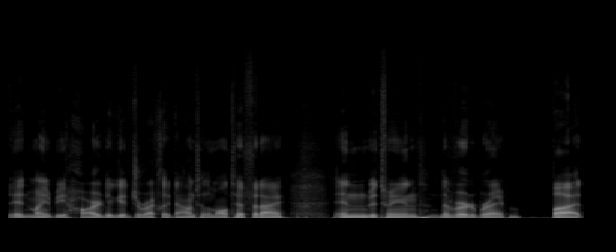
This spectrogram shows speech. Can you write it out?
it might be hard to get directly down to the multifidi in between the vertebrae, but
